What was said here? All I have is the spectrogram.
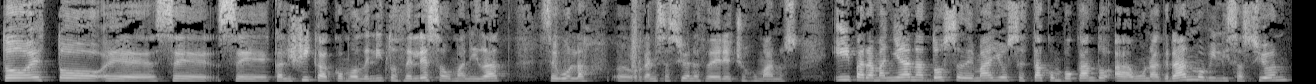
Todo esto eh, se, se, califica como delitos de lesa humanidad según las organizaciones de derechos humanos. Y para mañana, 12 de mayo, se está convocando a una gran movilización,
